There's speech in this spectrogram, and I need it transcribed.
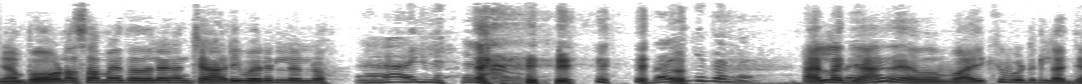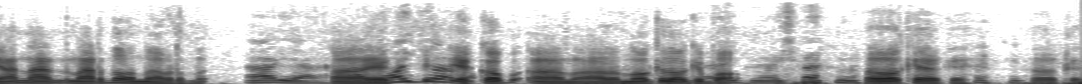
ഞാൻ പോണ സമയത്ത് അതിലേക്കും ചാടി വരില്ലല്ലോ. അല്ല ഞാൻ ബൈക്ക് വിടില്ല. ഞാൻ നടന്നു വന്ന അവിടുന്ന്. നോക്കി നോക്കി പോ. ഓക്കെ ഓക്കെ ഓക്കെ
